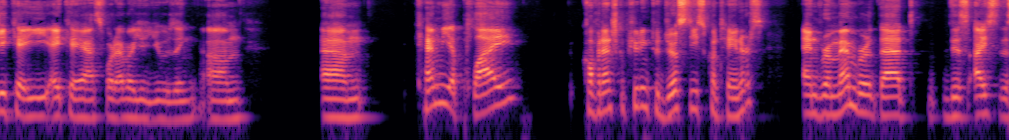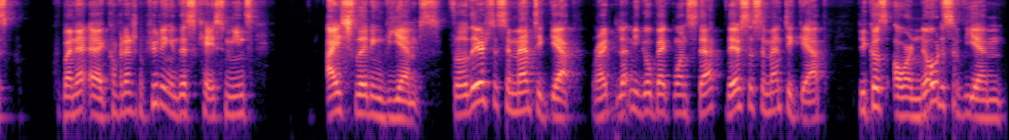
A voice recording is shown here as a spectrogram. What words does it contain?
GKE, AKS, whatever you're using. Um, um, can we apply confidential computing to just these containers? And remember that this this uh, confidential computing in this case means isolating VMs. So there's a semantic gap, right? Let me go back one step. There's a semantic gap because our node is a VM,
